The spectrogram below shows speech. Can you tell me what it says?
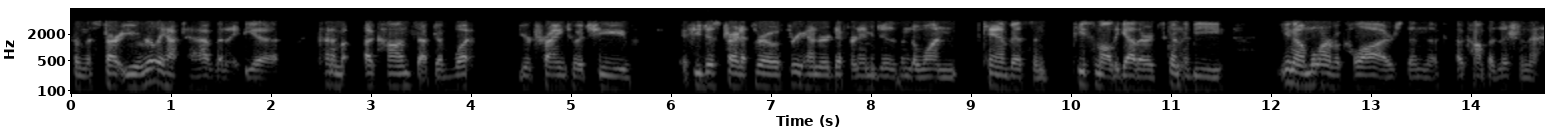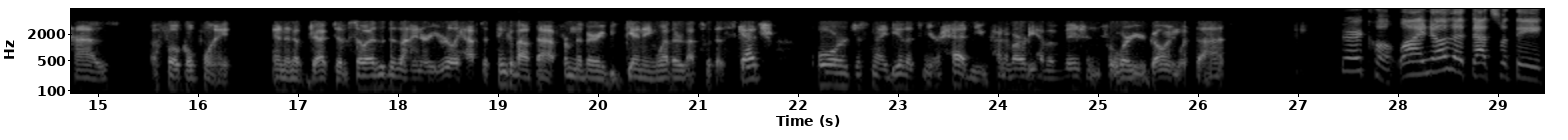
from the start you really have to have an idea kind of a concept of what you're trying to achieve if you just try to throw 300 different images into one canvas and piece them all together it's going to be you know more of a collage than the, a composition that has a focal point and an objective. So as a designer, you really have to think about that from the very beginning, whether that's with a sketch or just an idea that's in your head and you kind of already have a vision for where you're going with that. Very cool. Well, I know that that's what the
